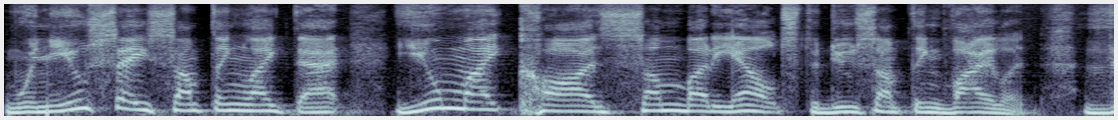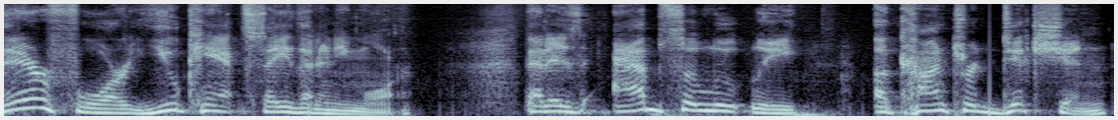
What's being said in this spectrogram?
When you say something like that, you might cause somebody else to do something violent. Therefore, you can't say that anymore. That is absolutely a contradiction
